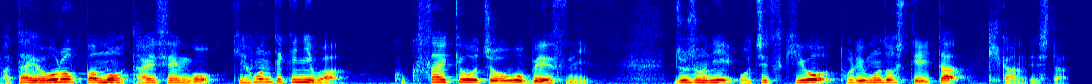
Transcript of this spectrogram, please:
またヨーロッパも大戦後基本的には国際協調をベースに徐々に落ち着きを取り戻していた期間でした、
